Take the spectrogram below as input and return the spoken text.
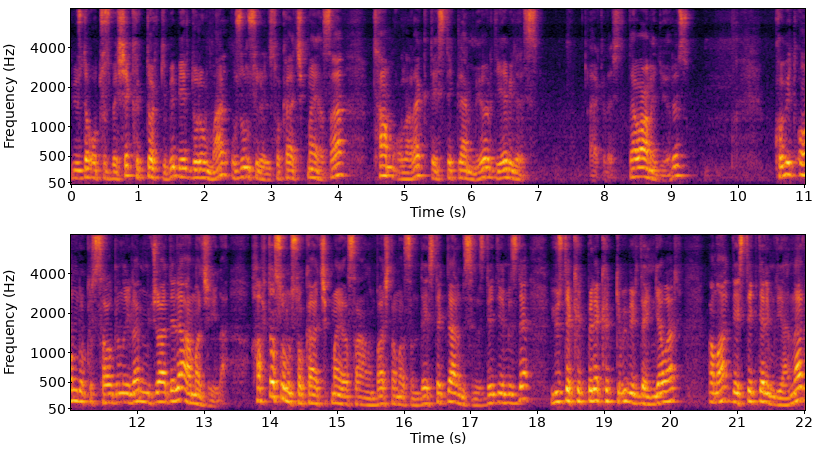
yüzde 35'e 44 gibi bir durum var. Uzun süreli sokağa çıkma yasağı tam olarak desteklenmiyor diyebiliriz. Arkadaşlar devam ediyoruz. Covid-19 salgınıyla mücadele amacıyla hafta sonu sokağa çıkma yasağının başlamasını destekler misiniz dediğimizde %41'e 40 gibi bir denge var. Ama desteklerim diyenler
